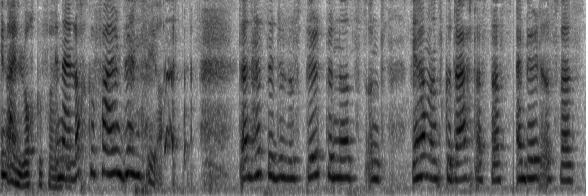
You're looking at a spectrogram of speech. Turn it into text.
in ein Loch gefallen in ein Loch gefallen bin, ja. dann hat sie dieses Bild benutzt und wir haben uns gedacht, dass das ein Bild ist, was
